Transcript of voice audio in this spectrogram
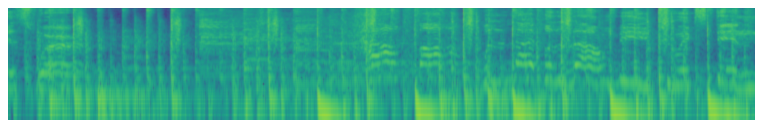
this world. How far will life allow me to extend?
